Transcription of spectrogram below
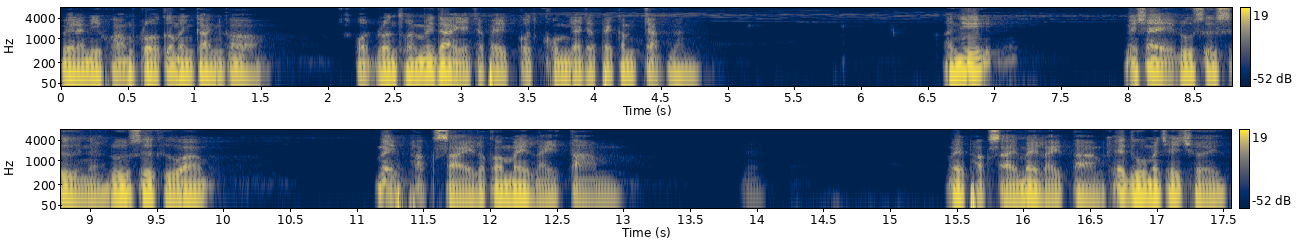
เวลามีความโกรธก็เหมือนกันก็ อดรนทนไม่ได้ อยากจะไปกดข่มอยากจะไปกำจัดมัน อันนี้ไม่ใช่รู้ซื่อๆนะรู้ซื่อคือว่า ไม่ผักใสแล้วก็ไม่ไหลตาม ไม่ผักใสไม่ไหลตาม แค่ดูมันเฉยๆ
